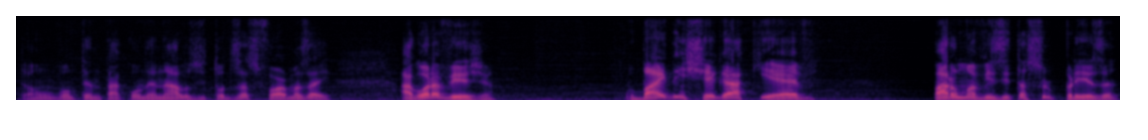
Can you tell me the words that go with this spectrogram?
Então vão tentar condená-los de todas as formas aí. Agora veja, o Biden chega a Kiev para uma visita surpresa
